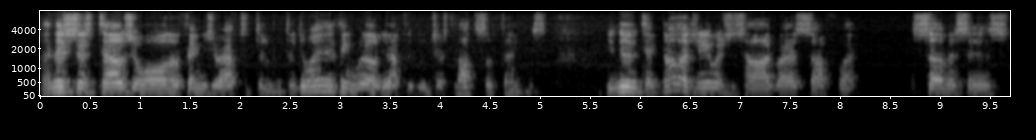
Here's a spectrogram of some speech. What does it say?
And this just tells you all the things you have to do. To do anything real, you have to do just lots of things. Need technology, which is hardware, software, services,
